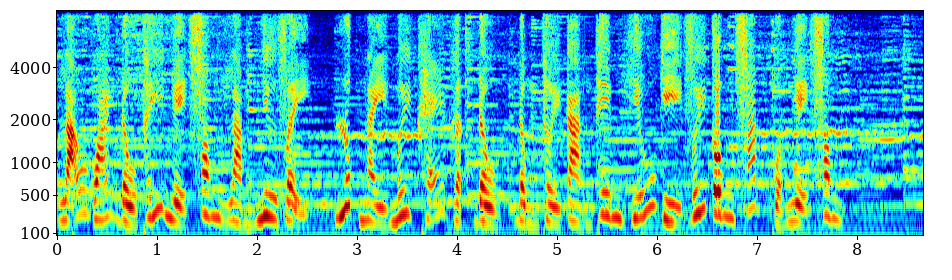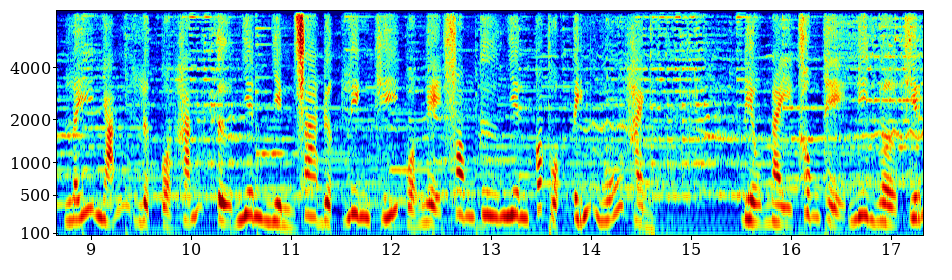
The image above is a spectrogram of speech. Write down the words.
Lão quái đầu thấy nghệ phong làm như vậy, Lúc này mới khẽ gật đầu, Đồng thời càng thêm hiếu kỳ với công pháp của nghệ phong. Lấy nhãn lực của hắn tự nhiên nhìn ra được linh khí của nghệ phong cư nhiên có thuộc tính ngũ hành. Điều này không thể nghi ngờ khiến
